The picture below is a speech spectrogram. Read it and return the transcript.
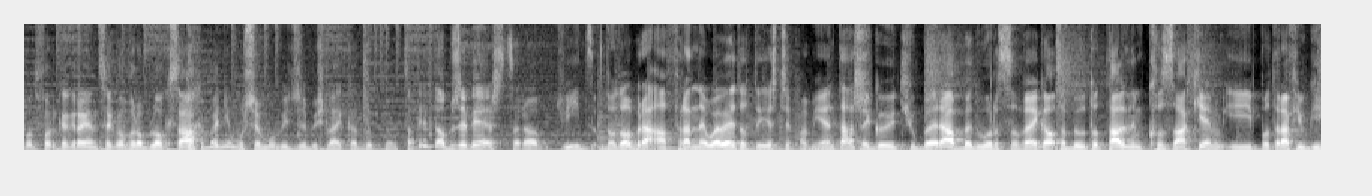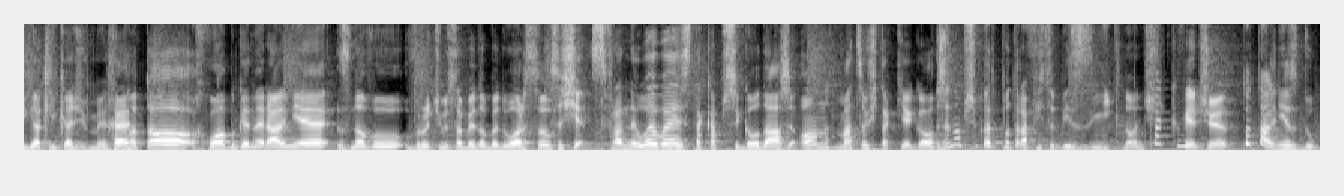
potworka grającego w Robloxa, chyba nie muszę mówić, żebyś lajka dupnął. Co ty dobrze wiesz, co robić, widzę. No dobra, a Franełełę to ty jeszcze pamiętasz? Tego youtubera bedwarsowego, co był totalnym kozakiem i potrafił giga klikać w mychę? No to chłop generalnie znowu wrócił sobie do bedwarsu. W sensie z Franełełę jest taka przygoda, że on ma coś takiego, że na przykład potrafi sobie zniknąć, tak wiecie, totalnie z dupy.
